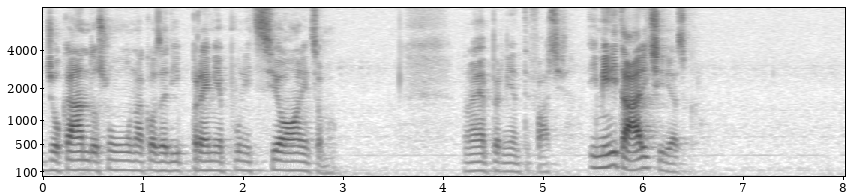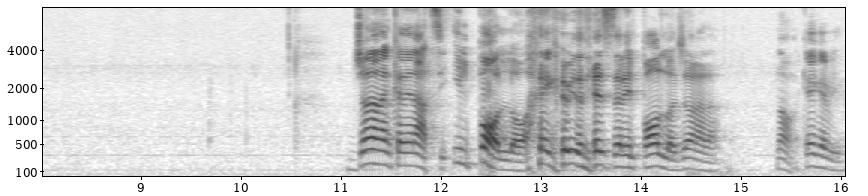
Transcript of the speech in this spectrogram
giocando su una cosa di premi e punizioni, insomma non è per niente facile. I militari ci riescono. Jonathan Cadenazzi, il pollo. Hai capito di essere il pollo, Jonathan? No, che hai capito?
